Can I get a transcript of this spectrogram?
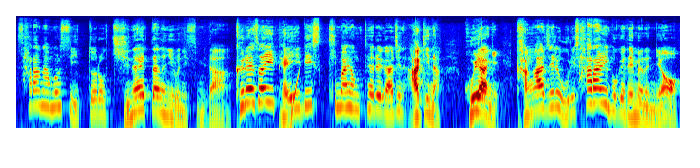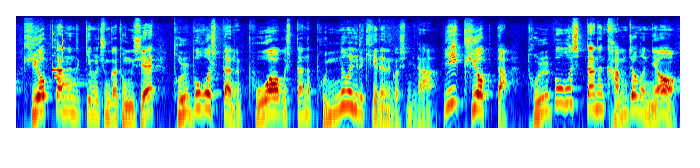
살아남을 수 있도록 진화했다는 이론이 있습니다. 그래서 이 베이비 스키마 형태를 가진 아기나 고양이, 강아지를 우리 사람이 보게 되면은요, 귀엽다는 느낌을 준과 동시에 돌보고 싶다는, 보호하고 싶다는 본능을 일으키게 되는 것입니다. 이 귀엽다, 돌보고 싶다는 감정은요,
